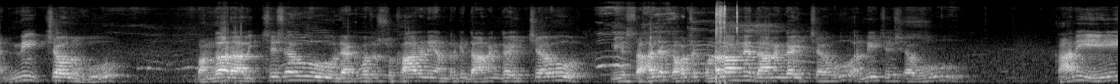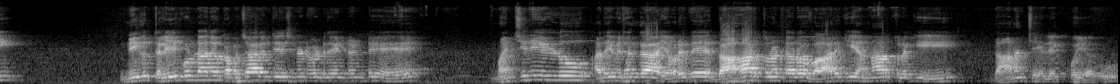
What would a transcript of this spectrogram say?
అన్నీ ఇచ్చావు నువ్వు. బంగారాలు ఇచ్చేసావు లేకపోతే సుఖాలని అందరికీ దానంగా ఇచ్చావు. నీ సహజ కవచ కుండలాన్నే దానంగా ఇచ్చావు అన్నీ చేశావు. కానీ నీకు తెలియకుండానే ఒక అపచారం చేసినటువంటిది ఏంటంటే మంచినీళ్ళు అదేవిధంగా ఎవరైతే దాహార్తులు అంటారో వారికి అన్నార్తులకి దానం చేయలేకపోయావు.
